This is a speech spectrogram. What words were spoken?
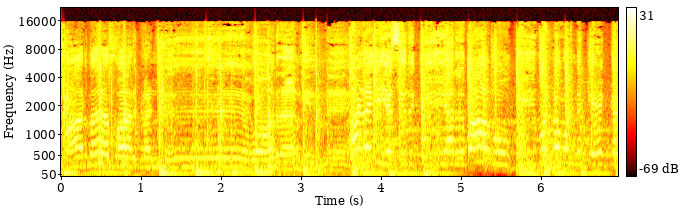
ஒத்த பார் பார்வை ஓர நின்று அழகிய சிறுக்கி அருவா மூக்கி ஒன்ன ஒண்ணு கேட்க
